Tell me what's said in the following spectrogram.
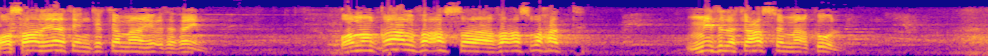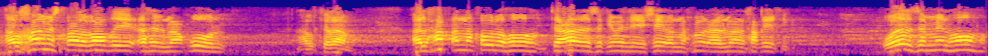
وصاليات ككما يؤثفين ومن قال فأصبحت مثل كعصف مأكول. الخامس قال بعض أهل المعقول الكلام الحق أن قوله تعالى ليس كمثله شيء محمول على المعنى الحقيقي. ويلزم منه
